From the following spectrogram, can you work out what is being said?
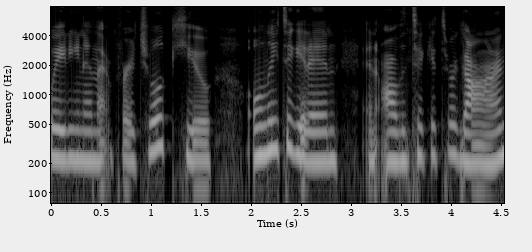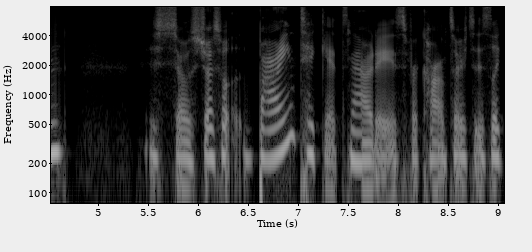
waiting in that virtual queue only to get in, and all the tickets were gone. It's so stressful. Buying tickets nowadays for concerts is like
